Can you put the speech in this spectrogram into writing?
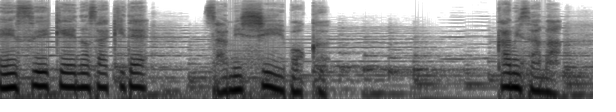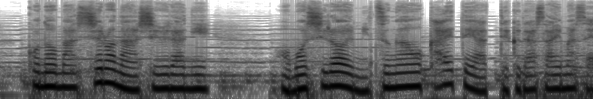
円錐形の先で寂しい僕神様この真っ白な足裏に面白い蜜眼を描いてやってくださいませ。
